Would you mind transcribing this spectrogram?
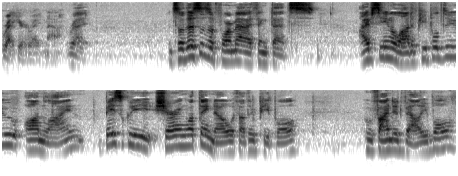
right here, right now. Right. And so this is a format I think that's I've seen a lot of people do online, basically sharing what they know with other people who find it valuable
